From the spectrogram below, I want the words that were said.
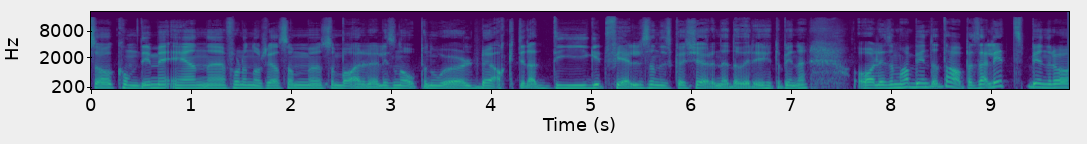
så kom de med en for noen år siden som, som var litt sånn open world-aktig. Det er digert fjell som du skal kjøre nedover i hytt og pinne. Og liksom har begynt å tape seg litt. Begynner å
